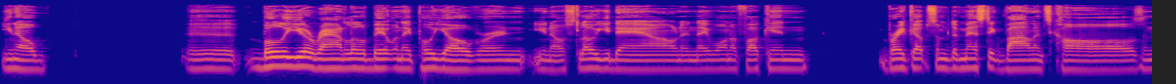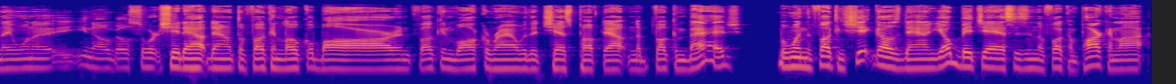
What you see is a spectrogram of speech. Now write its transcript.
you know, uh, bully you around a little bit when they pull you over and you know slow you down, and they want to fucking break up some domestic violence calls and they want to, you know, go sort shit out down at the fucking local bar and fucking walk around with a chest puffed out and the fucking badge. But when the fucking shit goes down, yo bitch ass is in the fucking parking lot.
